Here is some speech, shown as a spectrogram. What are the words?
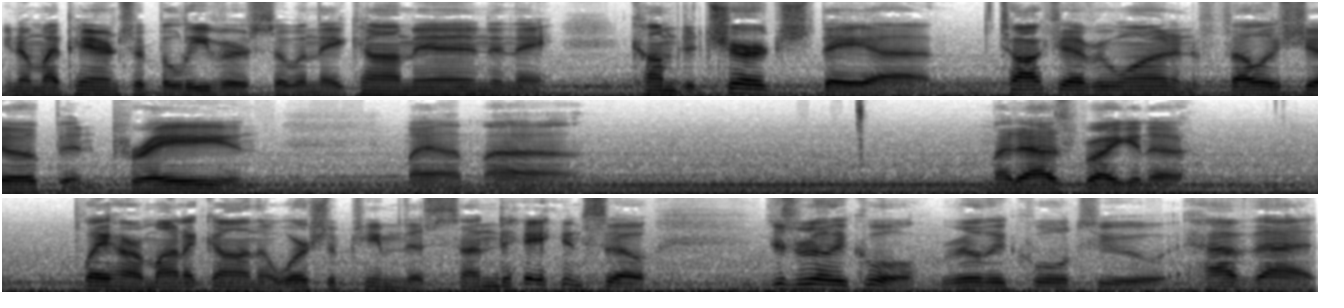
you know, my parents are believers, so when they come in and they come to church, they uh, talk to everyone and fellowship and pray. And my, uh, my dad's probably going to play harmonica on the worship team this Sunday. And so, just really cool, really cool to have that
